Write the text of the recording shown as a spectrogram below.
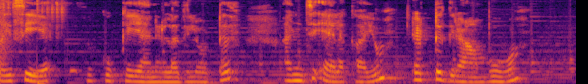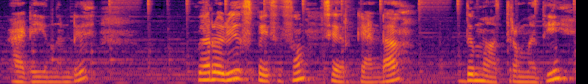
റൈസ് ചെയ്യ കുക്ക് ചെയ്യാനുള്ളതിലോട്ട് അഞ്ച് ഏലക്കായും എട്ട് ഗ്രാമ്പൂവും ആഡ് ചെയ്യുന്നുണ്ട്. വേറൊരു സ്പൈസസും ചേർക്കേണ്ട. ഇത് മാത്രം മതി.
